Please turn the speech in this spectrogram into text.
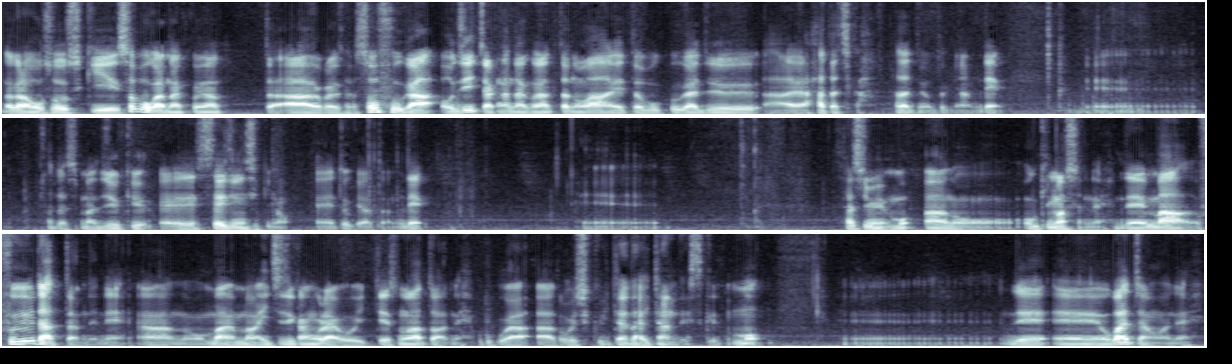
だからお葬式祖母が亡くなってた。あごめんなさい。祖父がおじいちゃんが亡くなったのは、えっと、僕が十二十歳か。二十歳の時なんで、えー、二十歳まあ19、えー、成人式の、えー、時だったんで、えー、刺身もあの置きましたね。でまあ冬だったんでねあのまあまあ1時間ぐらい置いてその後はね僕はあの美味しくいただいたんですけども、えー、で、えー、おばあちゃんはね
